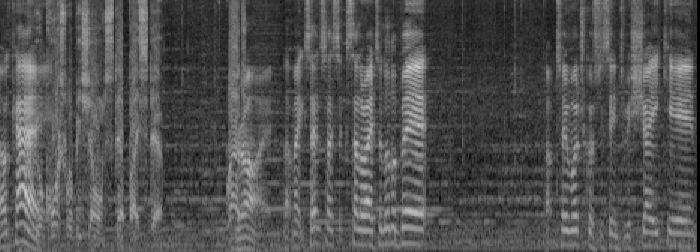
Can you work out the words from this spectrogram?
Okay. Your course will be shown step by step. Roger. Right, that makes sense. Let's accelerate a little bit. Not too much because we seem to be shaking.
